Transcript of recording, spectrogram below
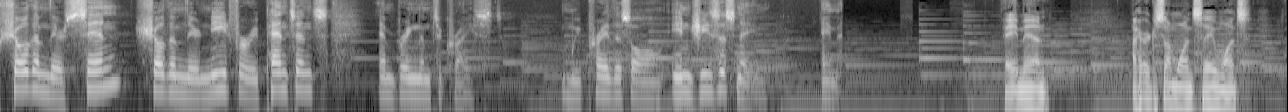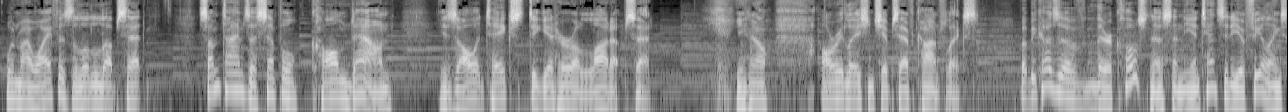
show them their sin, show them their need for repentance, and bring them to Christ. And we pray this all in Jesus' name. Amen. Amen. I heard someone say once, when my wife is a little upset, sometimes a simple calm down is all it takes to get her a lot upset. You know, all relationships have conflicts. But because of their closeness and the intensity of feelings,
